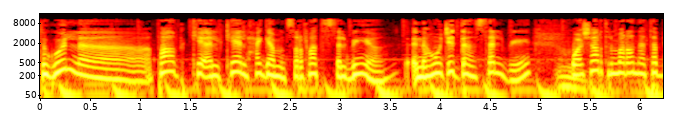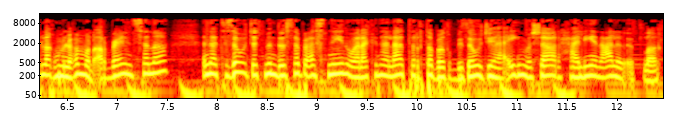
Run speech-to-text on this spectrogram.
تقول آه، فاض ك- الكيل حقها من تصرفات السلبية إنه هو جدا سلبي وأشارت المرأة إنها تبلغ من العمر 40 سنة إنها تزوجت منذ سبع سنين ولكنها لا ترتبط بزوجها أي مشاعر حاليا على الإطلاق.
